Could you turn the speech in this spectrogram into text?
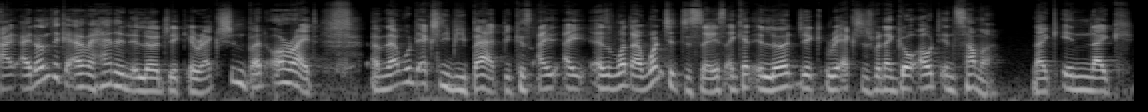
I, I don't think I ever had an allergic erection, but all right, um, that would actually be bad because I, I, as what I wanted to say is I get allergic reactions when I go out in summer, like in like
